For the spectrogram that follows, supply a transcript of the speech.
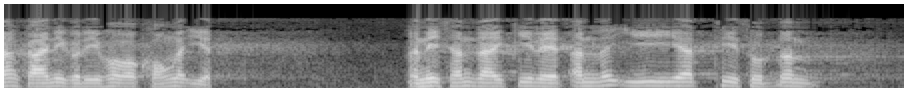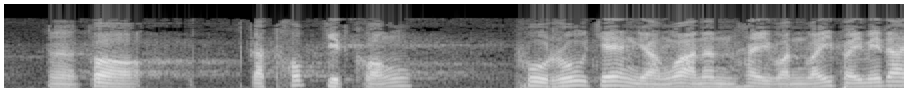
ร่างกายนี่ก็ดีเพราะว่าของละเอียด อันนี้ชั้นใดกิเลสอันละเอียดที่สุดนั่นก็กระทบจิตของผู้รู้แจ้งอย่างว่านั้นให้วันไว้ไปไม่ได้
